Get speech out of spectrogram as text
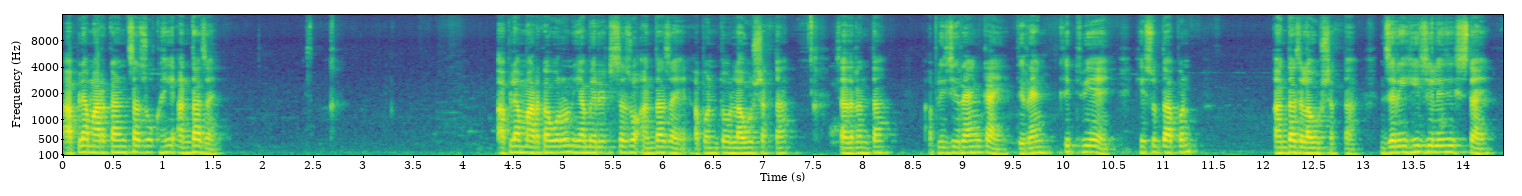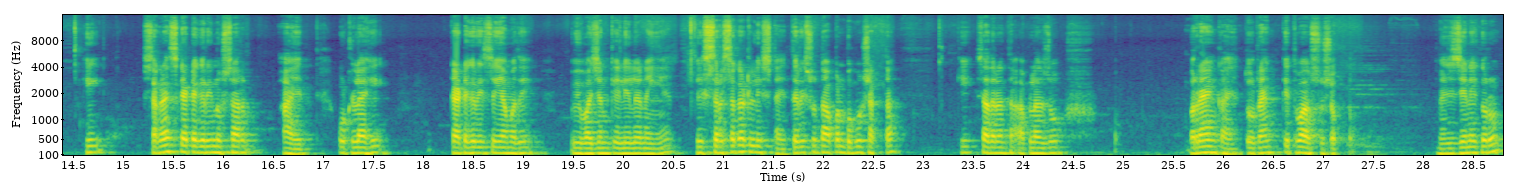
आपल्या मार्कांचा जो काही अंदाज आहे आपल्या मार्कावरून या मेरिटचा जो अंदाज आहे आपण तो लावू शकता. साधारणतः आपली जी रँक आहे ती रँक कितवी आहे हे सुद्धा आपण अंदाज लावू शकता. जरी ही जी लिस्ट आहे ही सगळ्याच कॅटेगरीनुसार आहेत. कुठल्याही कॅटेगरीचं यामध्ये विभाजन केलेलं नाही आहे ही सरसकट लिस्ट आहे तरीसुद्धा आपण बघू शकता की साधारणतः आपला जो रँक आहे तो रँक कितवा असू शकतो? म्हणजे जेणेकरून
